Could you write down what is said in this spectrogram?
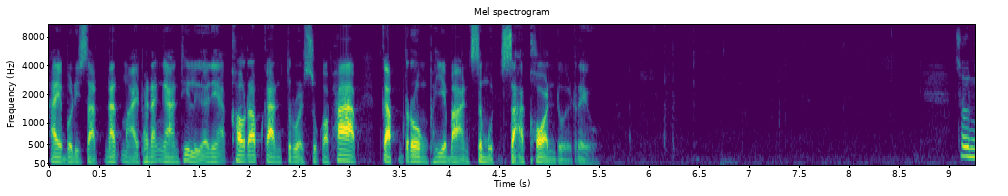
ให้บริษัทนัดหมายพนักงานที่เหลือเนี่ยเข้ารับการตรวจสุขภาพกับโรงพยาบาลสมุทรสาครโดยเร็ว Sony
